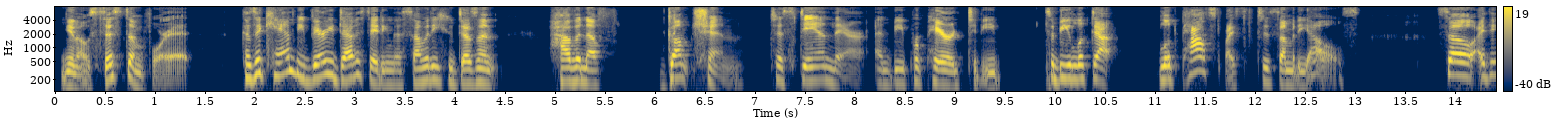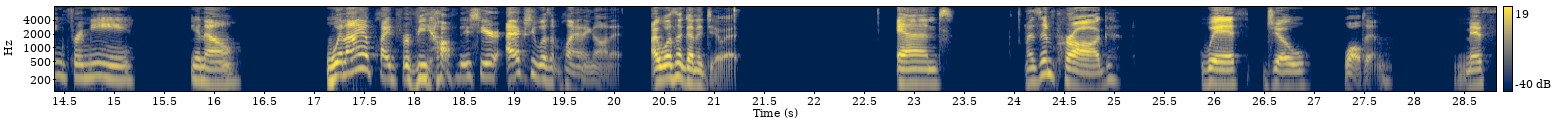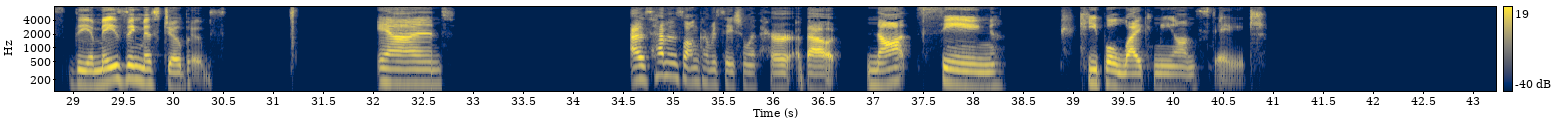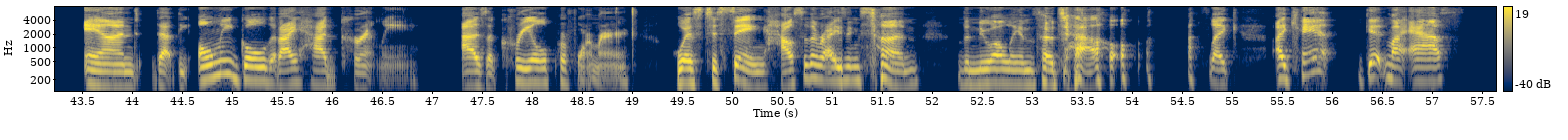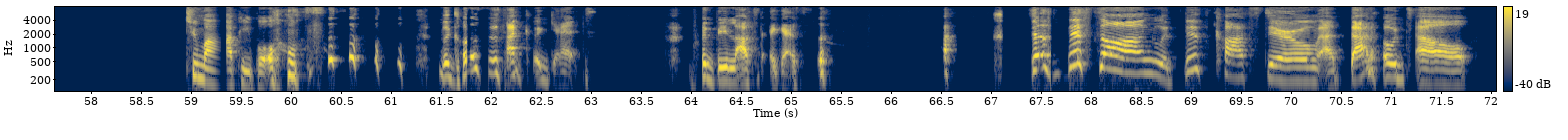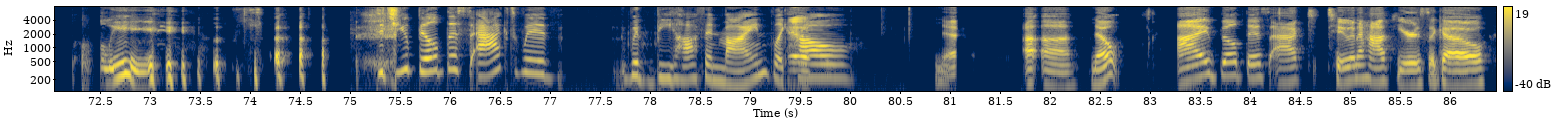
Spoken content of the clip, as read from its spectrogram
you know system for it. Because it can be very devastating to somebody who doesn't have enough gumption to stand there and be prepared to be to be looked at looked past by to somebody else. So i think for me you know when i applied for BHoF this year i actually wasn't planning on it. I wasn't going to do it. And i was in prague with Jo Weldon miss the amazing miss jo boobs and I was having this long conversation with her about not seeing people like me on stage. And that the only goal that I had currently as a Creole performer was to sing House of the Rising Sun, the New Orleans Hotel. I was like, I can't get my ass to my people. the closest I could get would be Las Vegas. Just this song with this costume at that hotel, please. Did you build this act with with BHoF in mind? Like no. how? No. Uh-uh. Nope. I built this act two and a half years ago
